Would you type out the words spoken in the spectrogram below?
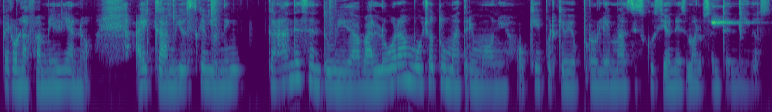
pero la familia no. Hay cambios que vienen grandes en tu vida. Valora mucho tu matrimonio, ¿ok? Porque veo problemas, discusiones, malos entendidos.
